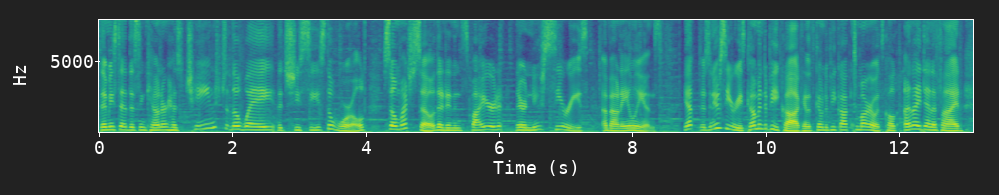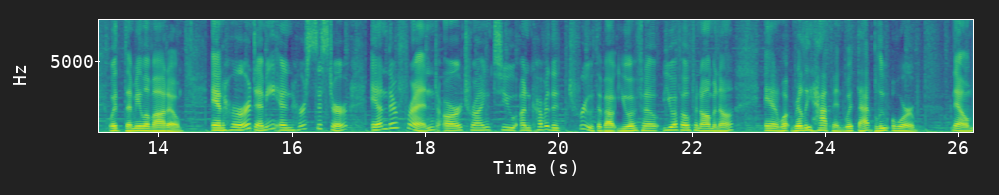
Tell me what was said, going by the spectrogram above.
Demi said this encounter has changed the way that she sees the world, so much so that it inspired their new series about aliens. Yep, there's a new series coming to Peacock, and it's coming to Peacock tomorrow. It's called Unidentified with Demi Lovato. And her, Demi, and her sister and their friend are trying to uncover the truth about UFO, UFO phenomena and what really happened with that blue orb. Now,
